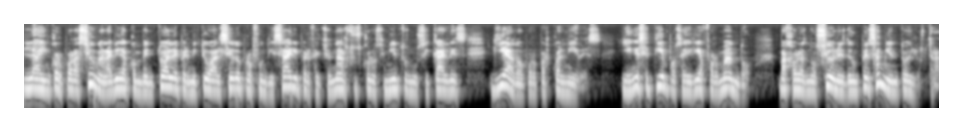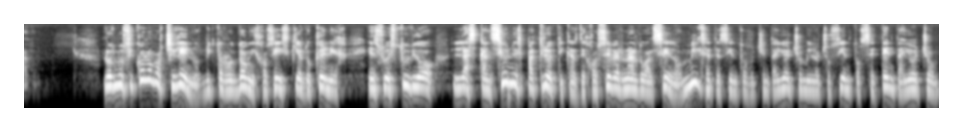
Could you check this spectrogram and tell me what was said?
La incorporación a la vida conventual le permitió a Alcedo profundizar y perfeccionar sus conocimientos musicales guiado por Pascual Nieves, y en ese tiempo se iría formando bajo las nociones de un pensamiento ilustrado. Los musicólogos chilenos Víctor Rondón y José Izquierdo Koenig, en su estudio Las canciones patrióticas de José Bernardo Alcedo, 1788-1878,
